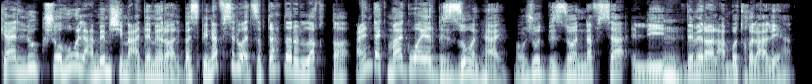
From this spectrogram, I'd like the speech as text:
كان لوك شو هو اللي عم بيمشي مع ديميرال. بس بنفس الوقت إذا بتحضر اللقطة عندك ماجواير بال zone هاي موجود بال zone نفسها اللي مم. ديميرال عم بدخل عليها.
